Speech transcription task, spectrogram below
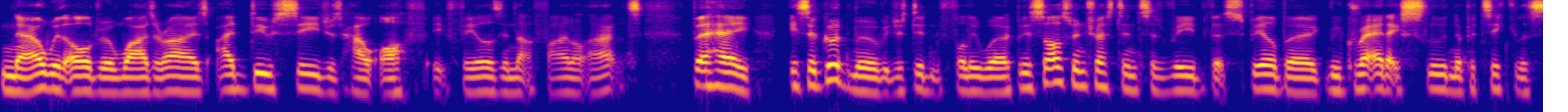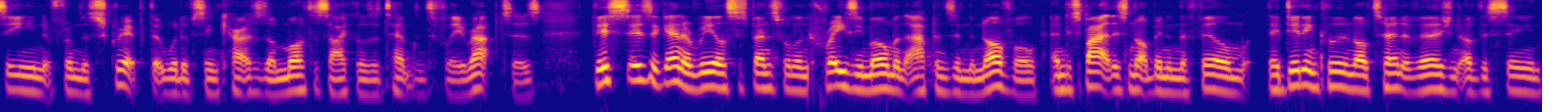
Now, with older and wiser eyes, I do see just how off it feels in that final act. But hey, it's a good move. It just didn't fully work. But it's also interesting to read that Spielberg regretted excluding a particular scene from the script that would have seen characters on motorcycles attempting to flee raptors. This is, again, a real suspenseful and crazy moment that happens in the novel. And despite this not being in the film, they did include an alternate version of the scene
